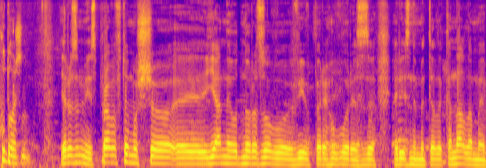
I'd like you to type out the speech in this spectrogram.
художній. Я розумію. Справа в тому, що е, я неодноразово вів переговори з різними телеканалами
